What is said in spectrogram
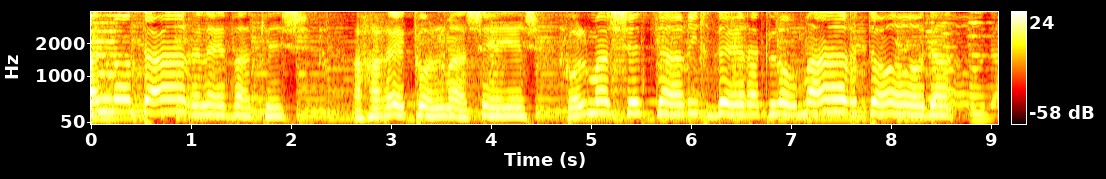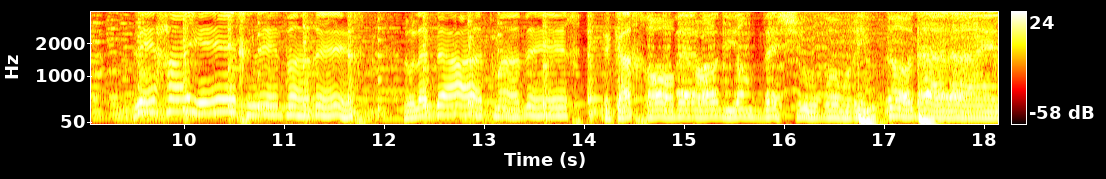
מה נותר לבקש? אחרי כל מה שיש, כל מה שצריך זה רק לומר תודה. לחייך, לברך, לא לדעת מה ואיך, וכך עובר עוד יום ושוב אומרים תודה לאל.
